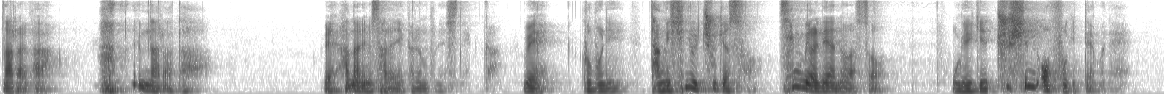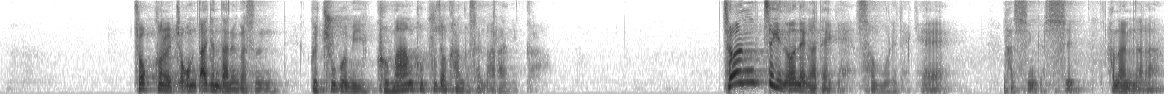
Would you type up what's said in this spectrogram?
나라가 하나님 나라다. 왜? 하나님 사랑이 그런 분이시니까. 왜? 그분이 당신을 죽여서 생명을 내놓아서 우리에게 주신 오프기 때문에 조건을 조금 따진다는 것은 그 죽음이 그만큼 부족한 것을 말하니까 전적인 은혜가 되게 선물이 되게 하신 것이 하나님 나라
